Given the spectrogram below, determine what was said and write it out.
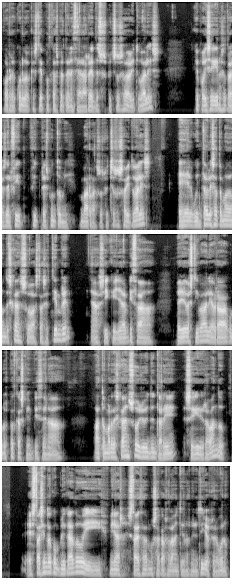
Os recuerdo que este podcast pertenece a la red de sospechosos habituales, que podéis seguirnos a través del feed, feedpress.me barra sospechosos habituales. El Wintable se ha tomado un descanso hasta septiembre, así que ya empieza periodo estival y habrá algunos podcasts que empiecen a, a tomar descanso. Yo intentaré seguir grabando. Está siendo complicado y mirar, esta vez hemos sacado solamente unos minutillos, pero bueno,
